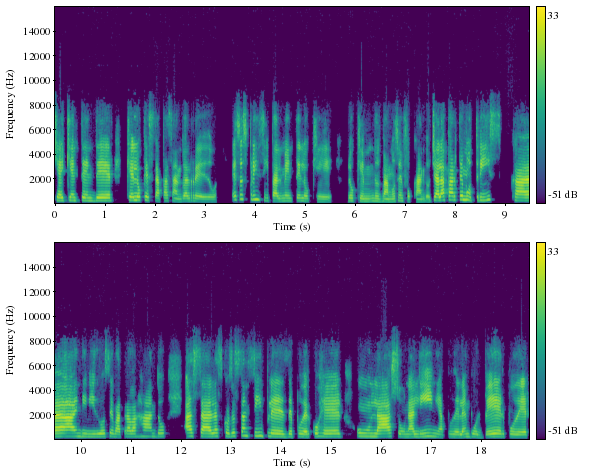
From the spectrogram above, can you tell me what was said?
que hay que entender qué es lo que está pasando alrededor. Eso es principalmente lo que, lo que nos vamos enfocando. Ya la parte motriz, cada individuo se va trabajando hasta las cosas tan simples de poder coger un lazo, una línea, poderla envolver, poder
